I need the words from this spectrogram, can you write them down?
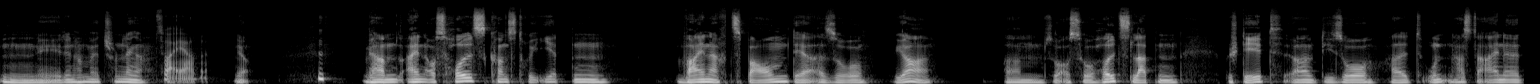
Nee, den haben wir jetzt schon länger. Zwei Jahre. Wir haben einen aus Holz konstruierten Weihnachtsbaum, der also, ja, ähm, so aus so Holzlatten besteht, äh, die so halt, unten hast du eine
